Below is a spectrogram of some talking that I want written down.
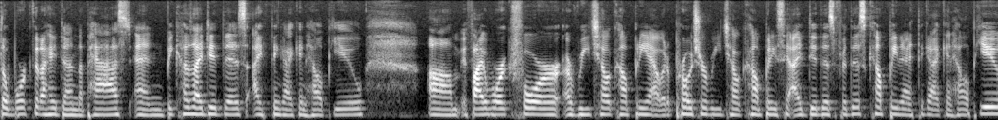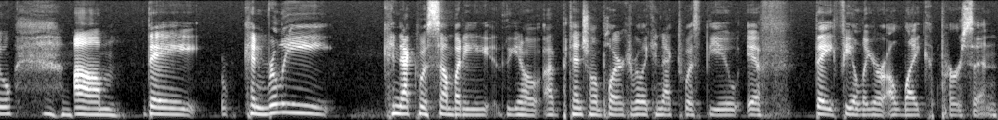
the work that I had done in the past, and because I did this, I think I can help you. Um, if I worked for a retail company, I would approach a retail company, say, I did this for this company, and I think I can help you. Mhm. Um, they can really connect with somebody, you know, a potential employer can really connect with you if they feel you're a like person.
